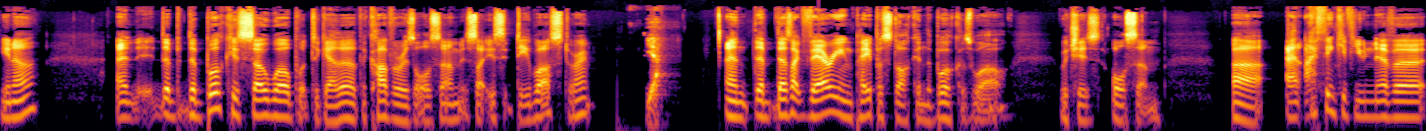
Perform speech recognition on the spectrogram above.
you know? And the the book is so well put together. The cover is awesome. It's like is it debossed, right? yeah and th- there's like varying paper stock in the book as well, which is awesome. Uh, and I think if you never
